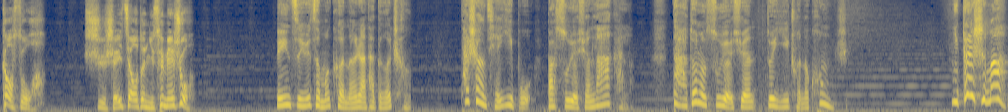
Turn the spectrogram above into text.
告诉我，是谁教的你催眠术？林子瑜怎么可能让他得逞？他上前一步，把苏月轩拉开了，打断了苏月轩对依纯的控制。你干什么？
